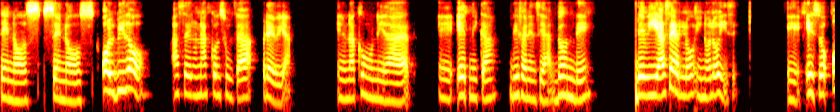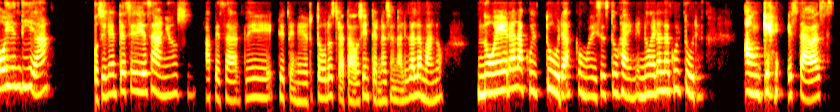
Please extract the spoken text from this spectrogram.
se nos, se nos olvidó hacer una consulta previa en una comunidad eh, étnica diferencial donde debía hacerlo y no lo hice. Eh, eso hoy en día, posiblemente hace 10 años, a pesar de, de tener todos los tratados internacionales a la mano, no era la cultura, como dices tú, Jaime, no era la cultura, aunque estabas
